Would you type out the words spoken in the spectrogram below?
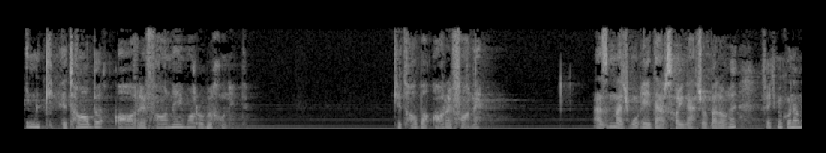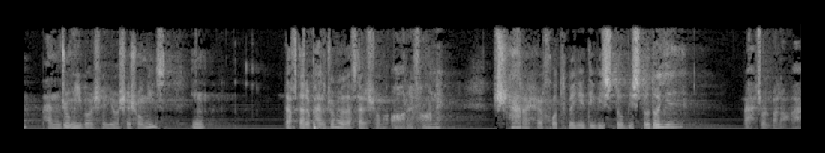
این کتاب عارفانه ما رو بخونید. کتاب عارفانه. از مجموعه درس های نهج البلاغه فکر می‌کنم پنجمی باشه یا ششمی است. این دفتر پنجم یا دفتر شما؟ عارفانه. شرح خطبه 222 نهج البلاغه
